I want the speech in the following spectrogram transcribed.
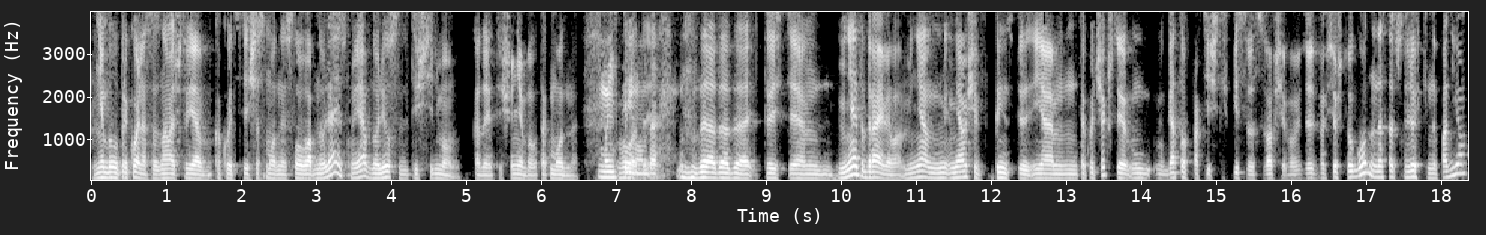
мне было прикольно осознавать, что я в степени сейчас модное слово обнуляюсь, но я обнулился в 2007 когда это еще не было так модно. Мейнстримом, вот. да. Да, да, да. То есть э, меня это драйвило. Меня, меня вообще, в принципе, я такой человек, что я готов практически вписываться вообще во, во все, что угодно, достаточно легкий на подъем.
